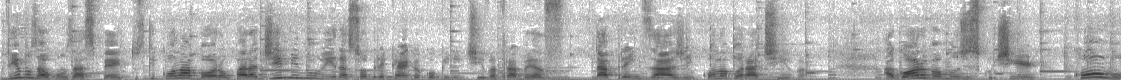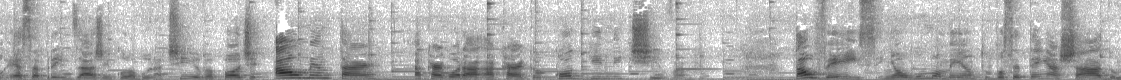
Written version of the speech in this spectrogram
vimos alguns aspectos que colaboram para diminuir a sobrecarga cognitiva através da aprendizagem colaborativa. Agora vamos discutir como essa aprendizagem colaborativa pode aumentar a carga, a carga cognitiva. Talvez em algum momento você tenha achado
